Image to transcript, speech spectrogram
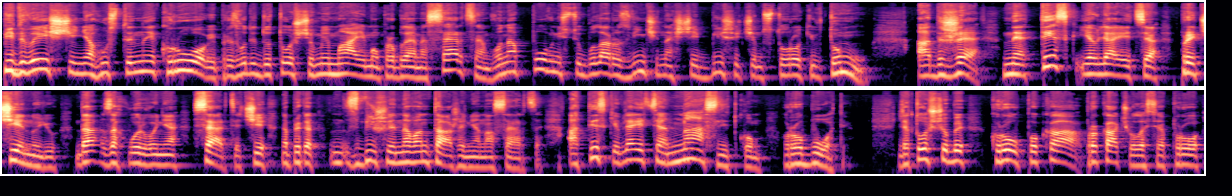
підвищення густини крові призводить до того, що ми маємо проблеми з серцем, вона повністю була розвінчена ще більше, ніж 100 років тому. Адже не тиск являється причиною да, захворювання серця, чи, наприклад, збільшує навантаження на серце, а тиск являється наслідком роботи. Для того, щоб кров пока прокачувалася по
